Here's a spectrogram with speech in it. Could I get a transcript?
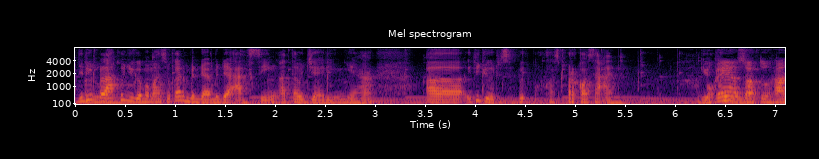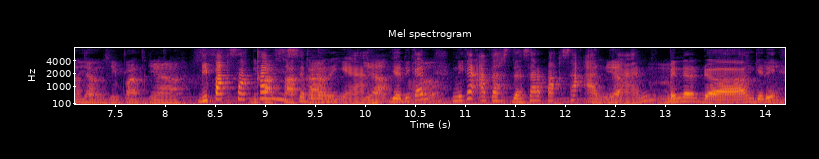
Jadi Aduh. pelaku juga memasukkan benda-benda asing atau jaringnya. eh, itu juga disebut perkos- perkosaan. Gitu. Pokoknya suatu hal yang sifatnya dipaksakan, Dipaksakan, sebenarnya. ya, Jadi kan heeh. ini kan atas dasar paksaan Iya, kan, mm-mm. bener dong. Jadi Mm.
